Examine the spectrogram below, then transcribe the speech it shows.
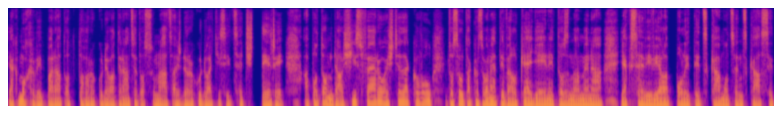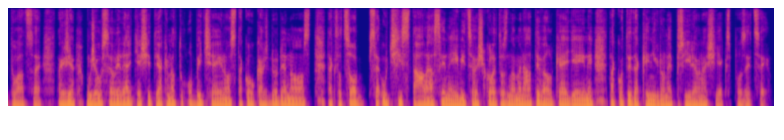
jak mohl vypadat od toho roku 1918 až do roku 2004. A potom další sférou ještě takovou, to jsou takzvané ty velké dějiny, to znamená, jak se vyvíjela politická mocenská situace. Takže můžou se lidé těšit jak na tu obyčejnost, takovou každodennost, tak to, co se učí stále asi nejvíce ve škole, to znamená ty velké dějiny, tak o ty taky nikdo nepřijde v naší expozici. dispozícii.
